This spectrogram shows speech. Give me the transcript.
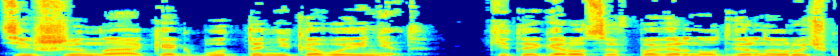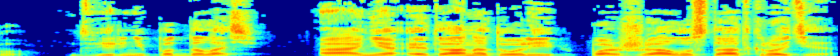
Тишина, как будто никого и нет. Китай-Городцев повернул дверную ручку. Дверь не поддалась. «Аня, это Анатолий! Пожалуйста, откройте!»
